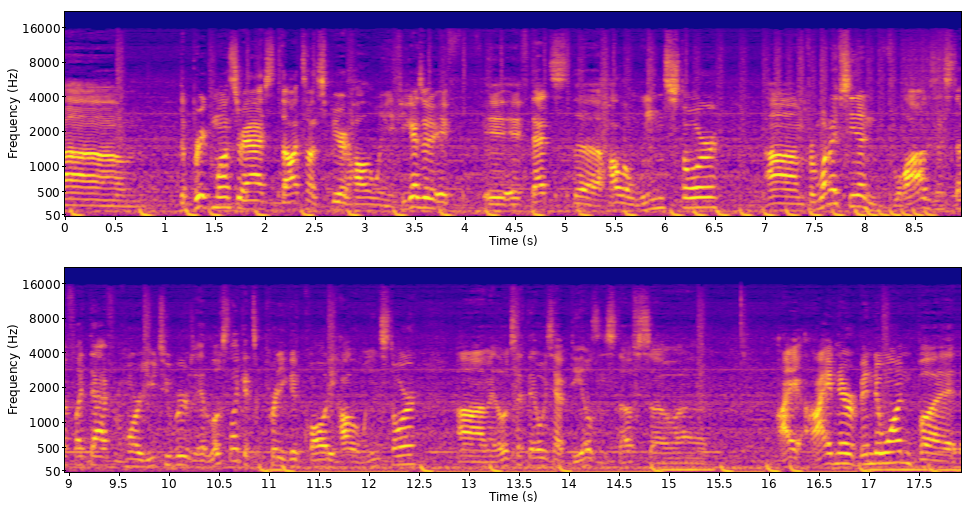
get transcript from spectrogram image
um, the Brick Monster asked thoughts on Spirit Halloween. If you guys are, if if that's the Halloween store, um, from what I've seen in vlogs and stuff like that from horror YouTubers, it looks like it's a pretty good quality Halloween store. Um, it looks like they always have deals and stuff. So, uh, I I've never been to one, but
